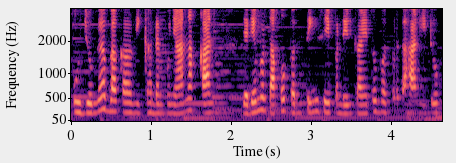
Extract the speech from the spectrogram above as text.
ujungnya bakal nikah dan punya anak kan. Jadi menurut aku penting sih pendidikan itu buat bertahan hidup.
